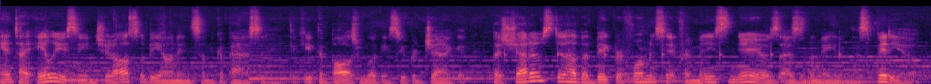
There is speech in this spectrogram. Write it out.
Anti-aliasing should also be on in some capacity to keep the balls from looking super jagged, but shadows still have a big performance hit for many scenarios as of the making of this video,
